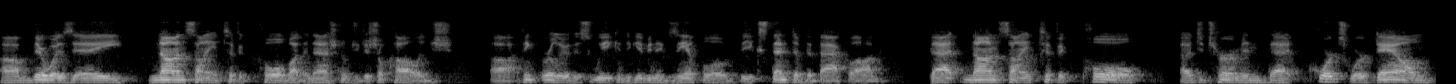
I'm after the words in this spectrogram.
Um, there was a non scientific poll by the National Judicial College uh, I think earlier this week. And to give you an example of the extent of the backlog, that non-scientific poll uh, determined that courts were down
